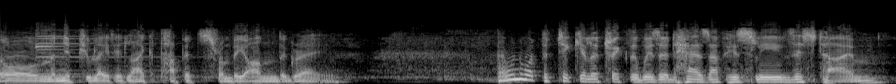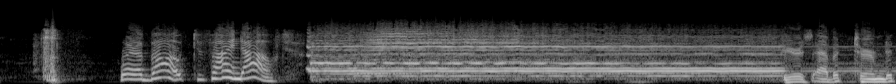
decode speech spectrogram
all manipulated like puppets from beyond the grave. I wonder what particular trick the wizard has up his sleeve this time. We're about to find out. Pierce Abbott termed it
